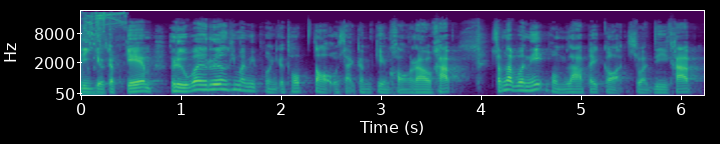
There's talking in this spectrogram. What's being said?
ดีๆเกี่ยวกับเกม หรือว่าเรื่องที่มันมีผลกระทบต่ออุตสาหกรรมเกมของเราครับสำหรับวันนี้ผมลาไปก่อน สวัสดีครับ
